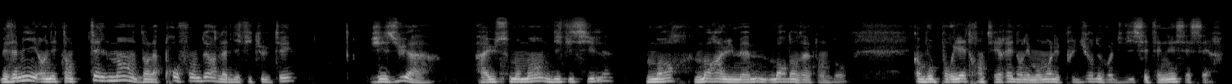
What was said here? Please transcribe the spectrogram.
Mes amis, en étant tellement dans la profondeur de la difficulté, Jésus a, a eu ce moment difficile, mort, mort à lui-même, mort dans un tombeau. Comme vous pourriez être enterré dans les moments les plus durs de votre vie, c'était nécessaire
